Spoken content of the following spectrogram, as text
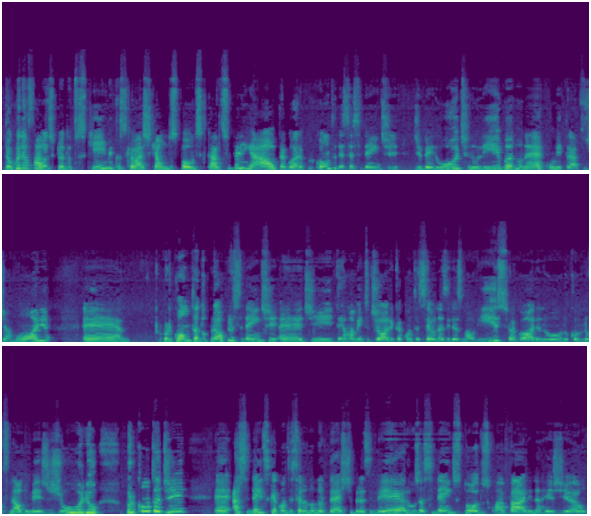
Então, quando eu falo de produtos químicos, que eu acho que é um dos pontos que está super em alta agora por conta desse acidente de Beirute, no Líbano, né, com nitrato de amônia, é, por conta do próprio acidente é, de derramamento de óleo que aconteceu nas Ilhas Maurício, agora no, no, no final do mês de julho, por conta de é, acidentes que aconteceram no Nordeste brasileiro, os acidentes todos com a Vale na região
